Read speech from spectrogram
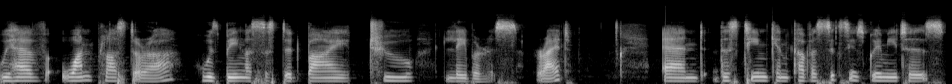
we have one plasterer who is being assisted by two laborers, right? And this team can cover 16 square meters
